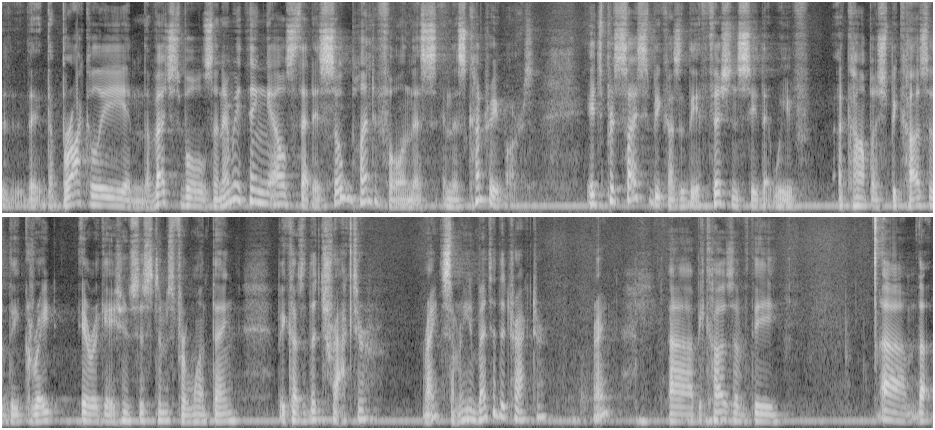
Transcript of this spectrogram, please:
the, the broccoli and the vegetables and everything else that is so plentiful in this in this country of ours. It's precisely because of the efficiency that we've accomplished because of the great irrigation systems, for one thing, because of the tractor, right? Somebody invented the tractor, right? Uh, because of the um, the,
